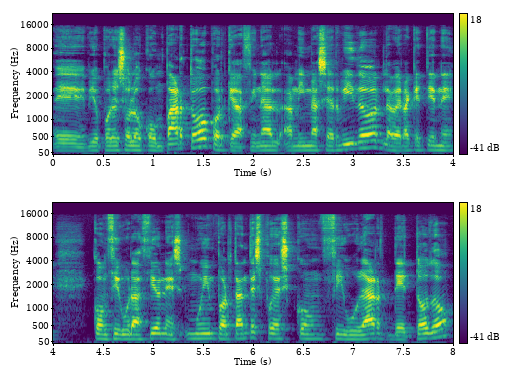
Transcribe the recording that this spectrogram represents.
Eh, yo por eso lo comparto porque al final a mí me ha servido, la verdad que tiene configuraciones muy importantes, puedes configurar de todo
